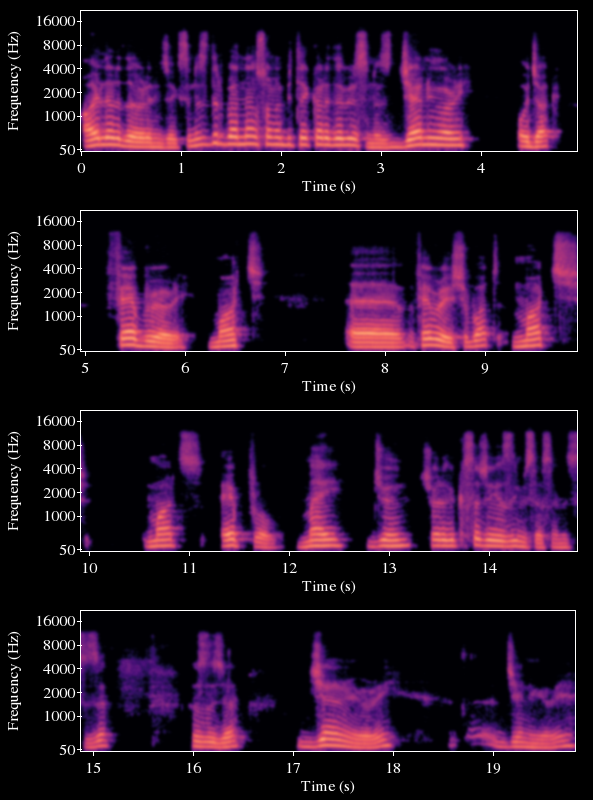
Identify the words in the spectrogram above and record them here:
Ayları da öğreneceksinizdir. Benden sonra bir tekrar edebilirsiniz. January, Ocak. February, March, eee, February, Şubat, March, Mart, April, May, June. Şöyle bir kısaca yazayım isterseniz size. Hızlıca. January, January,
